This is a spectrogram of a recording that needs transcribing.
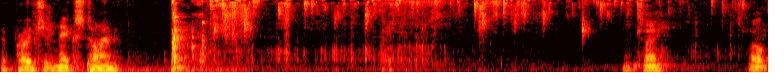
approach it next time. Okay, well,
